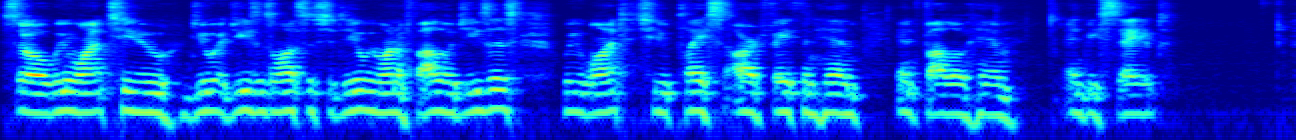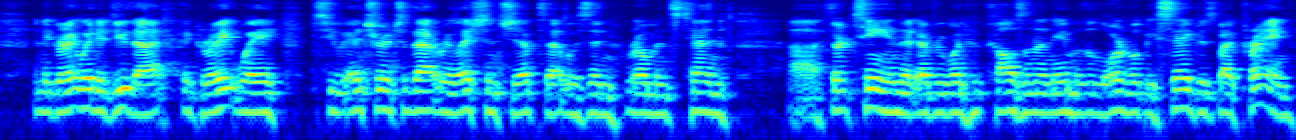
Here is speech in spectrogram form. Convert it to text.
So we want to do what Jesus wants us to do. We want to follow Jesus. We want to place our faith in him and follow him and be saved. And a great way to do that, a great way to enter into that relationship that was in Romans 10 uh, 13, that everyone who calls on the name of the Lord will be saved, is by praying.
